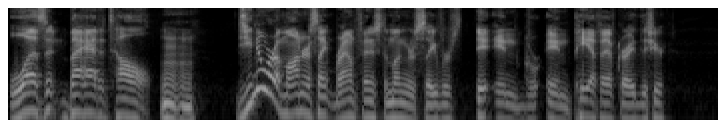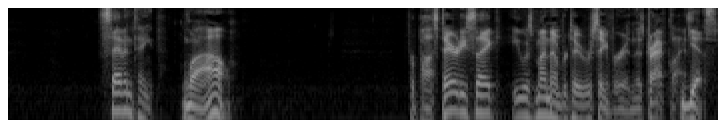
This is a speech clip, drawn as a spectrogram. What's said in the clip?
wasn't bad at all. Mm-hmm. Do you know where Amon St. Brown finished among receivers i- in in PFF grade this year? 17th. Wow. For posterity's sake, he was my number two receiver in this draft class. Yes.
